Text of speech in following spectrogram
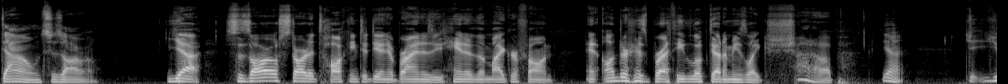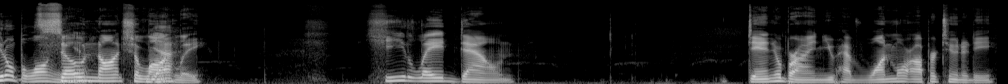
down Cesaro. yeah, Cesaro started talking to Daniel Bryan as he handed him the microphone, and under his breath, he looked at him. He's like, "Shut up." Yeah. You don't belong so nonchalantly. He laid down Daniel Bryan, you have one more opportunity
